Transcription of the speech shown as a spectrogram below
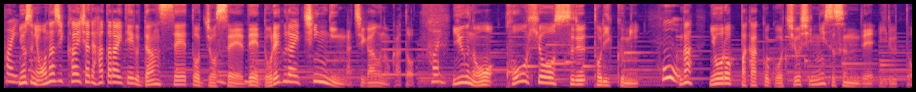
はい。要するに同じ会社で働いている男性と女性でどれぐらい賃金が違うのかとはい。いうのを公表する取り組みがヨーロッパ各国を中心に進んでいると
